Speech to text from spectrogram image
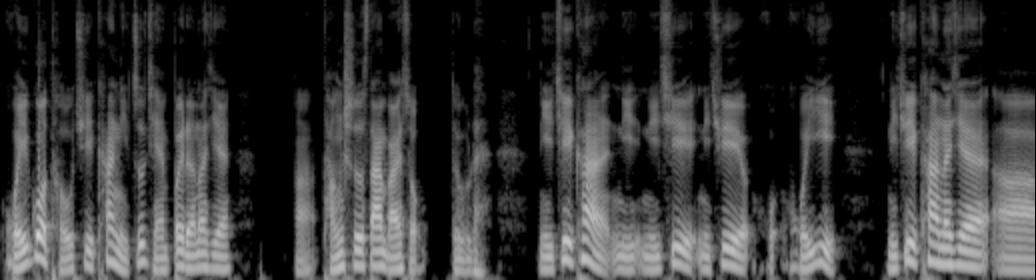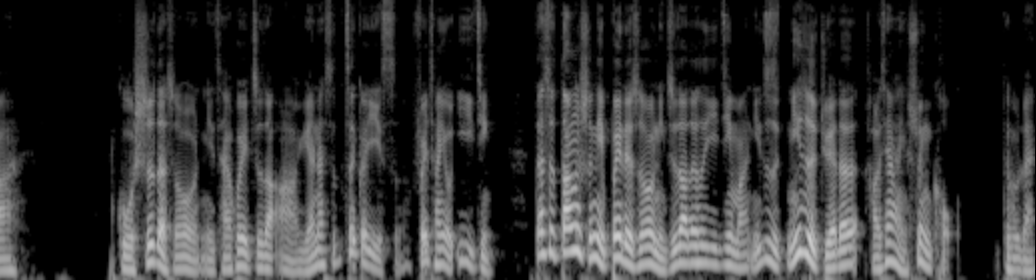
回过头去看你之前背的那些啊唐诗三百首，对不对？你去看你你去你去回回忆，你去看那些啊古诗的时候，你才会知道啊原来是这个意思，非常有意境。但是当时你背的时候，你知道这是意境吗？你只你只觉得好像很顺口，对不对？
